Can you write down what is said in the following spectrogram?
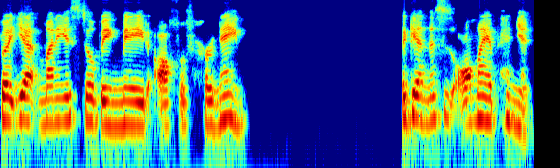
But yet money is still being made off of her name. Again, this is all my opinion.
